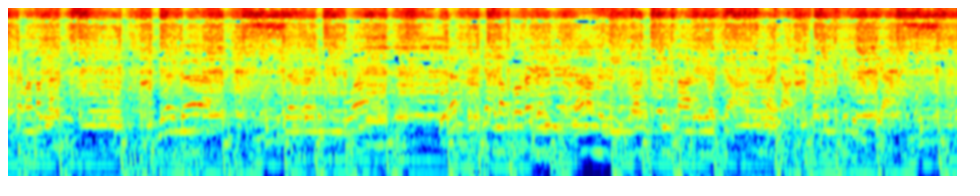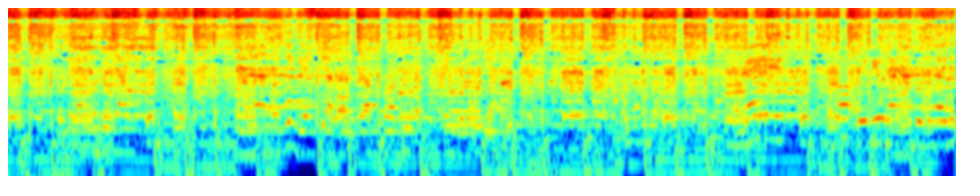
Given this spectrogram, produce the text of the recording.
Hanya mantap lah. Di harga 300 ribuan. Dan ini adalah produk dari dalam negeri produk cinta Indonesia Thailand produk Indonesia. Produk yang GMC produk Indonesia. Oke, untuk review dan unboxing kali ini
